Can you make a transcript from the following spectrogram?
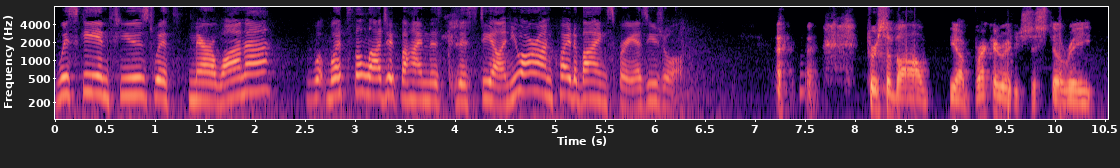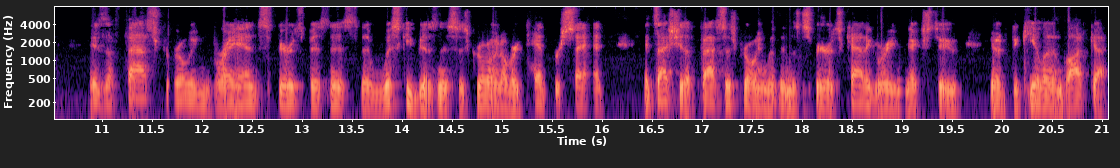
whiskey infused with marijuana? What's the logic behind this this deal? And you are on quite a buying spree as usual. First of all, you know Breckenridge Distillery is a fast growing brand spirits business. The whiskey business is growing over 10%. It's actually the fastest growing within the spirits category next to you know tequila and vodka.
